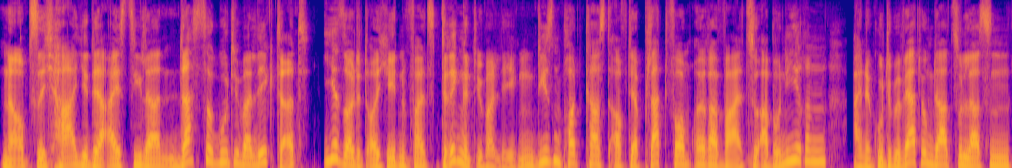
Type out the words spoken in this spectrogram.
Na, ob sich Haje der Eisdealer das so gut überlegt hat? Ihr solltet euch jedenfalls dringend überlegen, diesen Podcast auf der Plattform eurer Wahl zu abonnieren, eine gute Bewertung dazulassen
